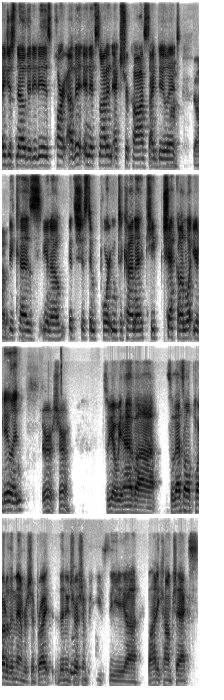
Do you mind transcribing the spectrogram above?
they just know that it is part of it and it's not an extra cost i do it it. because you know it's just important to kind of keep check on what you're doing Sure, sure. So yeah, we have uh so that's all part of the membership, right? The Mm-hmm. nutrition piece, the uh body comp checks.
